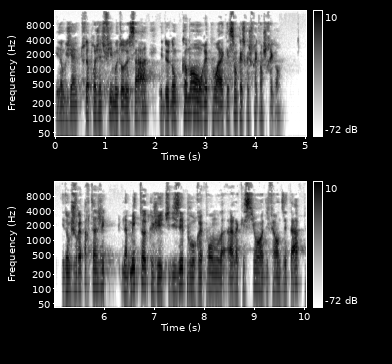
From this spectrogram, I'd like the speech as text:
Et donc j'ai tout un projet de film autour de ça et de donc comment on répond à la question qu'est-ce que je ferai quand je serai grand? Et donc je voudrais partager la méthode que j'ai utilisée pour répondre à la question à différentes étapes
